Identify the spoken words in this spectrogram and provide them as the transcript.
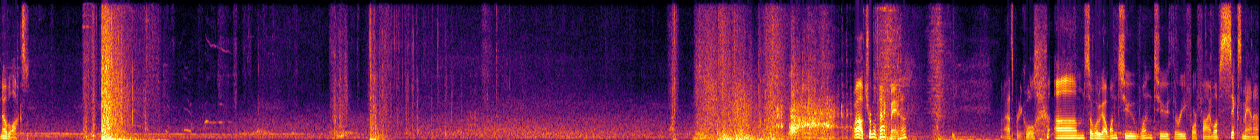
No blocks. Wow, triple pack mate, huh? That's pretty cool. Um, so what do we got? One, two, one, two, three, four, five. We'll have six mana.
